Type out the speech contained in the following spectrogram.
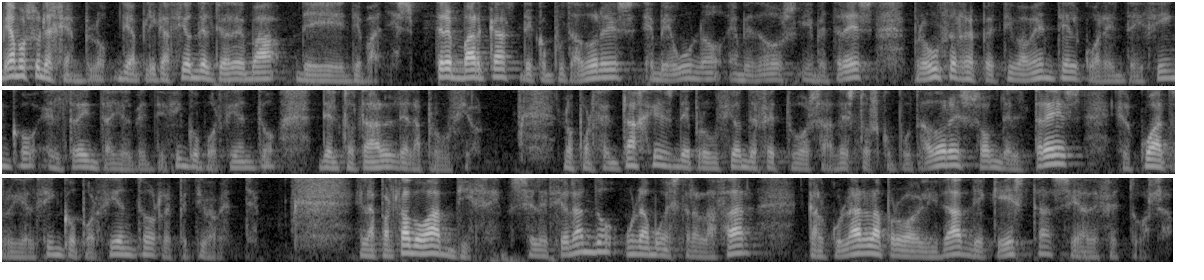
Veamos un ejemplo de aplicación del teorema de, de Bayes. Tres marcas de computadores M1, M2 y M3 producen respectivamente el 45, el 30 y el 25% del total de la producción. Los porcentajes de producción defectuosa de estos computadores son del 3, el 4 y el 5% respectivamente. El apartado A dice, seleccionando una muestra al azar, calcular la probabilidad de que ésta sea defectuosa.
